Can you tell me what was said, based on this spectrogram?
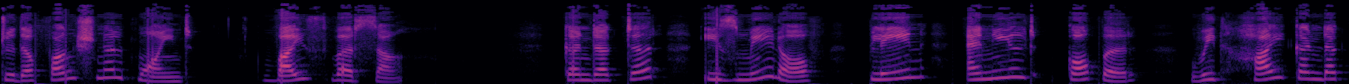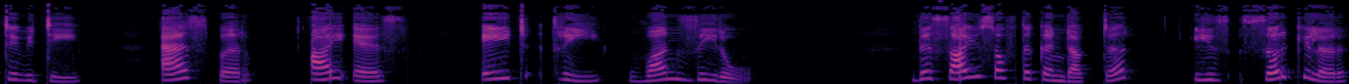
to the functional point, vice versa. Conductor is made of plain annealed copper with high conductivity as per IS 8310. The size of the conductor is circular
